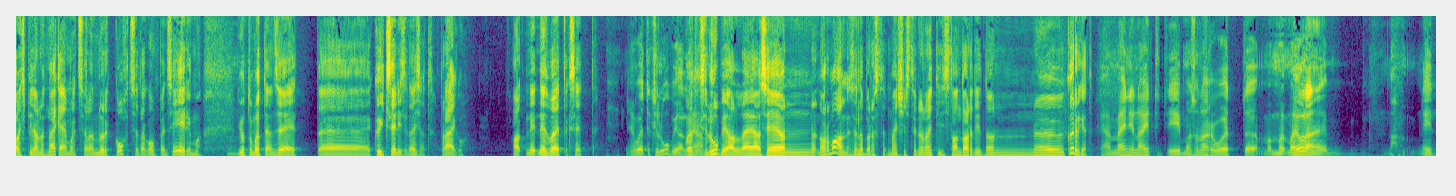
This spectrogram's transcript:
oleks pidanud nägema, et seal on nõrk koht, seda kompenseerima mm.. jutu mõte on see, et äh, kõik sellised asjad praegu, need, need võetakse ette. Ja võetakse luubi alla, võetakse luubi alla ja see on normaalne, sellepärast et Manchester Unitedi standardid on äh, kõrged. ja Man Unitedi, ma saan aru, et ma, ma ei ole noh, neid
